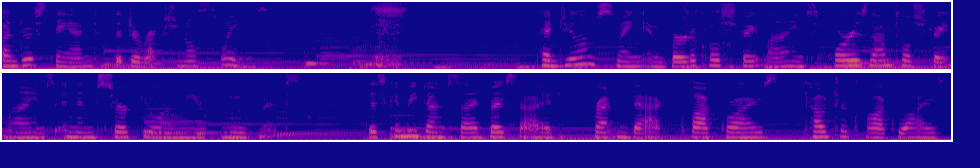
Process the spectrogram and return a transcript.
Understand the directional swings. Pendulums swing in vertical straight lines, horizontal straight lines, and in circular mu- movements. This can be done side by side, front and back, clockwise, counterclockwise,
